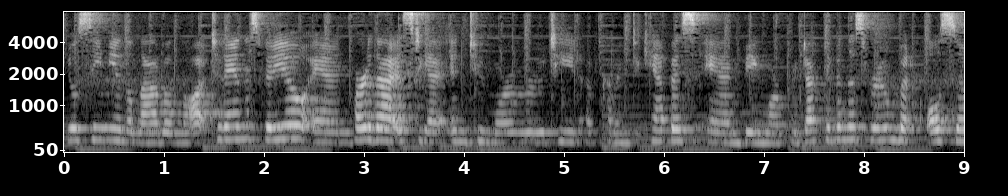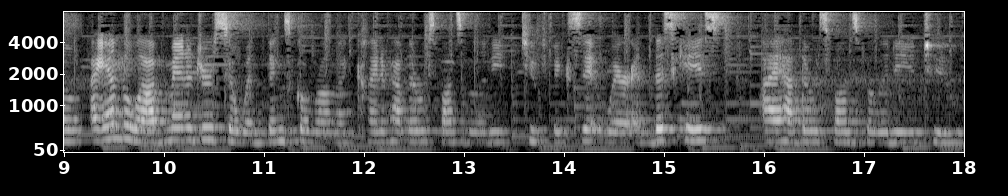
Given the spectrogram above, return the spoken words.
You'll see me in the lab a lot today in this video, and part of that is to get into more of a routine of coming to campus and being more productive in this room, but also I am the lab manager, so when things go wrong, I kind of have the responsibility to fix it, where in this case, I have the responsibility to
